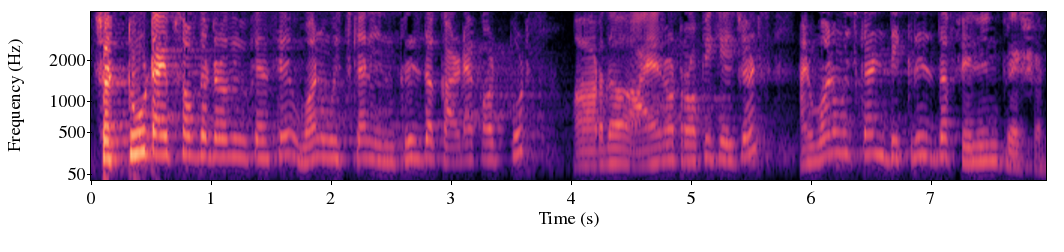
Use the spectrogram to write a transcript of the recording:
So two types of the drug you can say. One which can increase the cardiac output or the inotropic agents and one which can decrease the filling pressure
